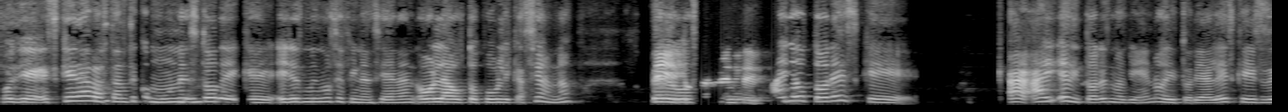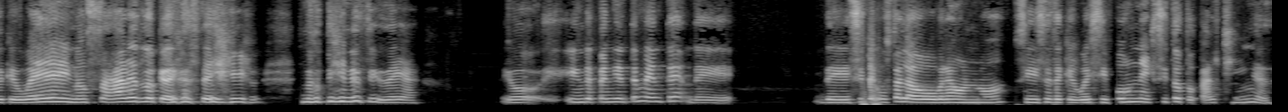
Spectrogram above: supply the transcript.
Oye, es que era bastante común esto de que ellos mismos se financiaran o la autopublicación, ¿no? Pero hay autores que, hay editores más bien, o editoriales que dices que, güey, no sabes lo que dejaste ir, no tienes idea. Digo, independientemente de, de si te gusta la obra o no, si dices de que, güey, si fue un éxito total, chingas.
